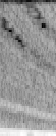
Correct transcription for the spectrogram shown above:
Bye.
